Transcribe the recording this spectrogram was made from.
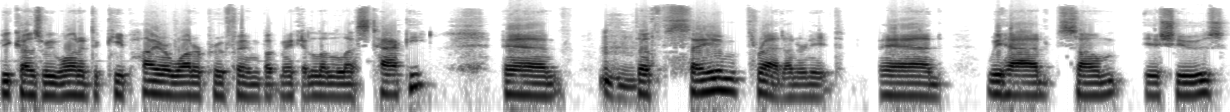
because we wanted to keep higher waterproofing but make it a little less tacky and mm-hmm. the same thread underneath and we had some issues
